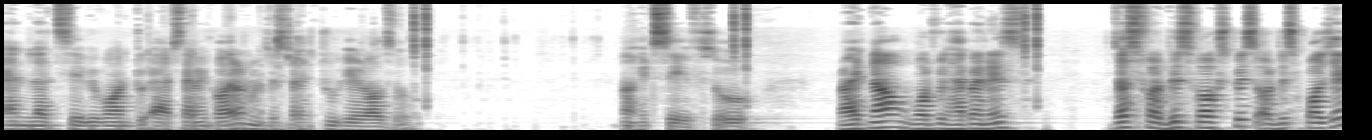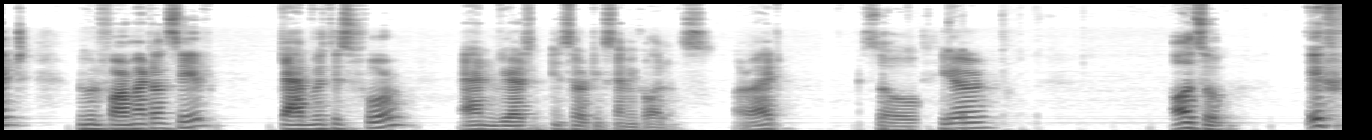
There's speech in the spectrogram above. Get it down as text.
And let's say we want to add semicolon we just write true here also. Now hit save. So right now what will happen is just for this workspace or this project we will format on save tab width is 4 and we are inserting semicolons all right? So here also if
